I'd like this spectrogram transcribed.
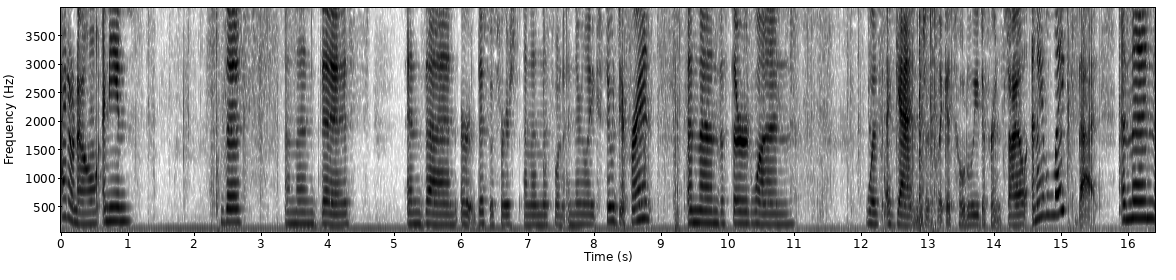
I don't know. I mean, this and then this and then or this was first and then this one and they're like so different. And then the third one was again just like a totally different style and I liked that. And then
